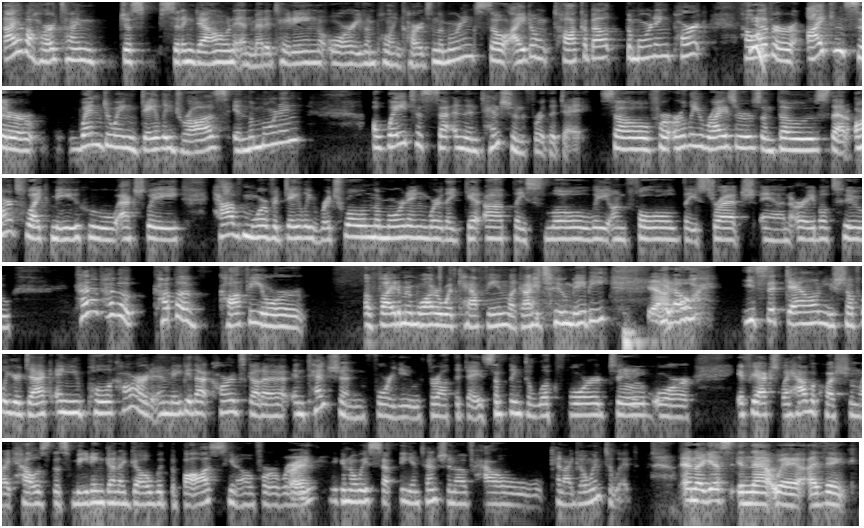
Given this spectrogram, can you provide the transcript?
I have a hard time just sitting down and meditating or even pulling cards in the morning. So I don't talk about the morning part. Hmm. However, I consider when doing daily draws in the morning a way to set an intention for the day. So for early risers and those that aren't like me who actually have more of a daily ritual in the morning where they get up, they slowly unfold, they stretch and are able to kind of have a cup of coffee or a vitamin water with caffeine like I do maybe. Yeah. You know, you sit down, you shuffle your deck and you pull a card and maybe that card's got a intention for you throughout the day, something to look forward to Mm. or if you actually have a question like how's this meeting going to go with the boss, you know, for a raise, Right. you can always set the intention of how can I go into it. And I guess in that way, I think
